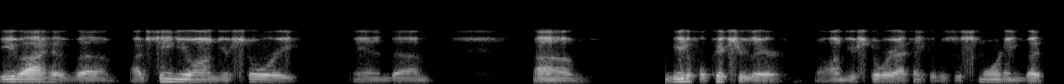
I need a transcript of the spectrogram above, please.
Eva, I have uh, I've seen you on your story, and um, um, beautiful picture there on your story. I think it was this morning, but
